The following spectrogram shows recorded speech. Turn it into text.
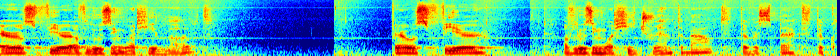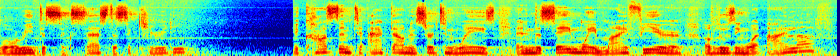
Pharaoh's fear of losing what he loved, Pharaoh's fear of losing what he dreamt about the respect, the glory, the success, the security it caused him to act out in certain ways. And in the same way, my fear of losing what I love,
